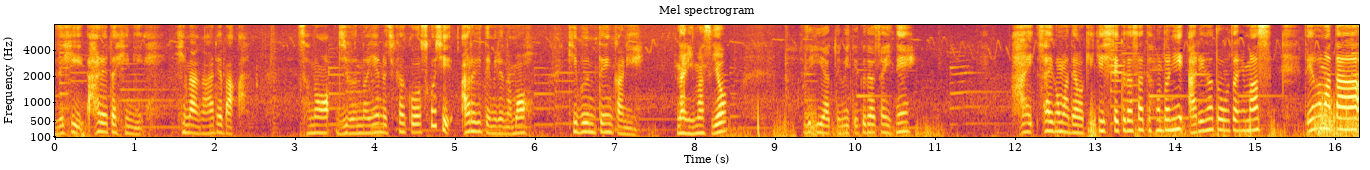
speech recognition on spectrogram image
ー、ぜひ晴れた日に暇があればその自分の家の近くを少し歩いてみるのも気分転換になりますよ。ぜひやってみてくださいね。はい、最後までお聞きしてくださって本当にありがとうございます。ではまた。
